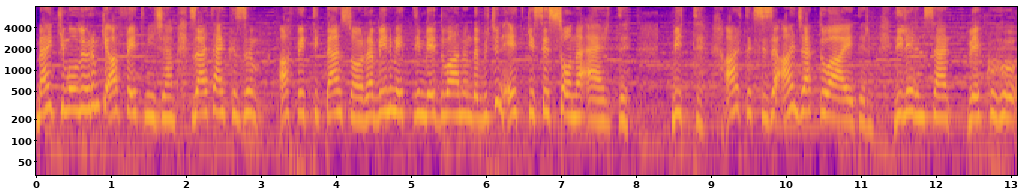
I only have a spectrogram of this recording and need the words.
ben kim oluyorum ki affetmeyeceğim. Zaten kızım affettikten sonra benim ettiğim bedduanın da bütün etkisi sona erdi. Bitti. Artık size ancak dua ederim. Dilerim sen ve Kuhu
